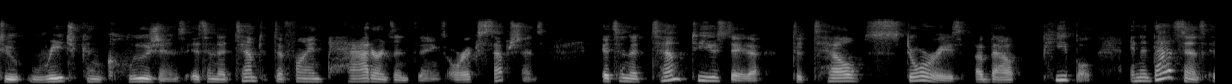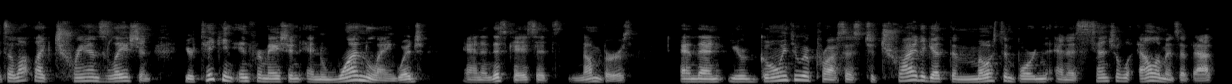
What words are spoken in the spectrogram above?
to reach conclusions. It's an attempt to find patterns in things or exceptions. It's an attempt to use data to tell stories about people. And in that sense, it's a lot like translation. You're taking information in one language, and in this case, it's numbers, and then you're going through a process to try to get the most important and essential elements of that,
